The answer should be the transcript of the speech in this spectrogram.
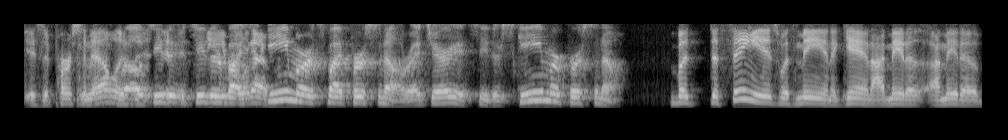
is it personnel? Well, it, it's either it's either by or scheme or it's by personnel, right, Jerry? It's either scheme or personnel. But the thing is with me, and again, I made a I made a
